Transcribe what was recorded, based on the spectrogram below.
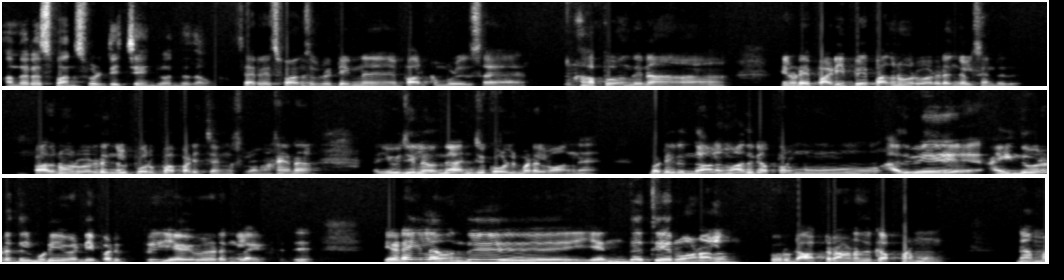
அந்த ரெஸ்பான்சிபிலிட்டி சேஞ்ச் வந்தது அவங்க. சார் ரெஸ்பான்சிபிலிட்டின்னு பார்க்கும் பொழுது சார் அப்போ வந்து நான் என்னுடைய படிப்பே பதினோரு வருடங்கள் சென்றது. பதினோரு வருடங்கள் பொறுப்பாக படித்தேன்னு சொல்லலாம். ஏன்னா யூஜியில் வந்து அஞ்சு கோல்டு மெடல் வாங்கினேன். பட் இருந்தாலும் அதுக்கப்புறமும் அதுவே ஐந்து வருடத்தில் முடிய வேண்டிய படிப்பு ஏழு வருடங்கள் ஆகிடுது இடையில வந்து எந்த தேர்வானாலும் ஒரு டாக்டர் ஆனதுக்கு அப்புறமும் நம்ம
